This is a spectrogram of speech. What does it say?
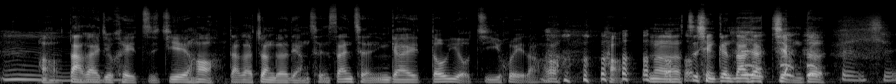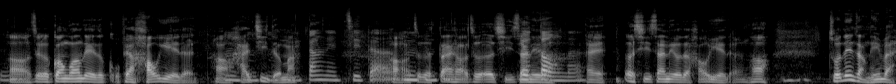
嗯，好，大概就可以直接哈，大概赚个两成三成，应该都有机会了哈。好，那之前跟大家讲的，啊，这个观光类的股票好野人，啊，还记得吗？当然记得。好，这个代号这个二七三六，哎，二七三六的好野人哈，昨天涨停板，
